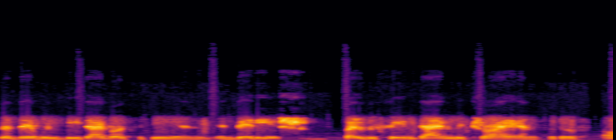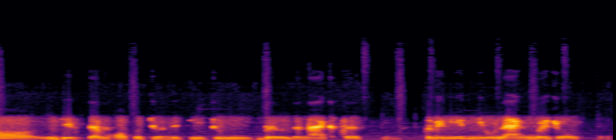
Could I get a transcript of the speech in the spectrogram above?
that there will be diversity and, and variation. But at the same time, we try and sort of uh, give them opportunity to build and access. So we need new language also,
